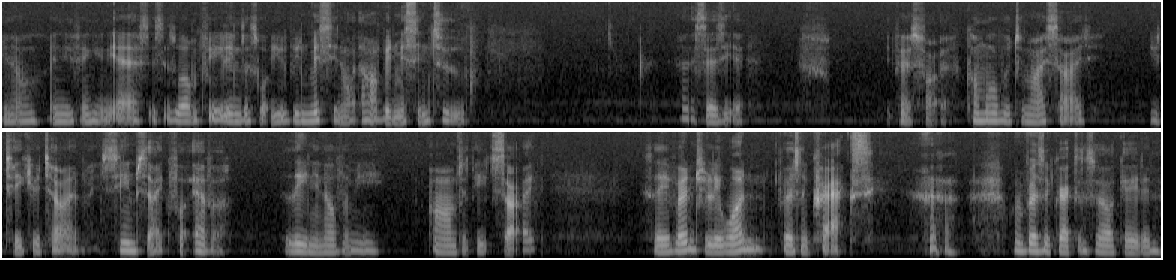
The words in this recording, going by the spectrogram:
You know, and you're thinking, yes, this is what I'm feeling, just what you've been missing, what I've been missing too. And it says here, verse 5 Come over to my side. You take your time. It seems like forever, leaning over me, arms at each side. So eventually, one person cracks. one person cracks and says, okay, then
